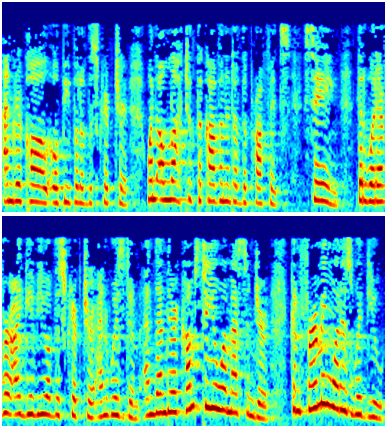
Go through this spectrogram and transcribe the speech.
And recall, O people of the scripture, when Allah took the covenant of the prophets, saying that whatever I give you of the scripture and wisdom, and then there comes to you a messenger, confirming what is with you,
